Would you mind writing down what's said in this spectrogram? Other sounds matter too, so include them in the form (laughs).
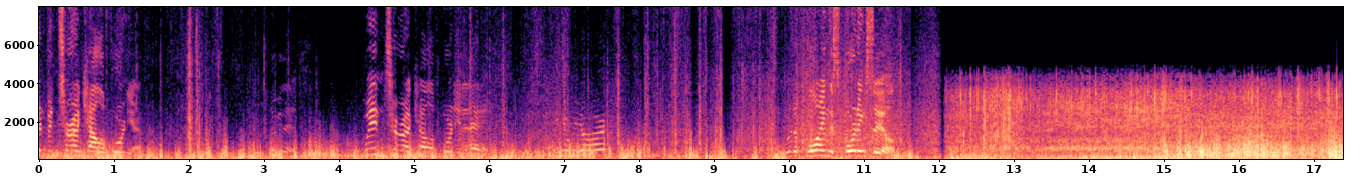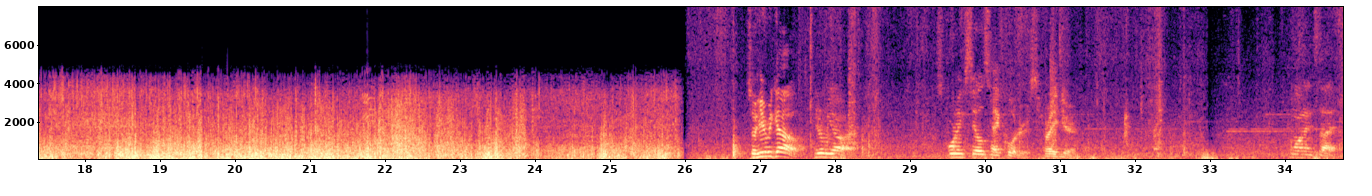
in Ventura, California. Look at this. Ventura, California today. And here we are. We're deploying the sporting sail. So here we go. Here we are. Sporting Sails headquarters, right here. Come on inside.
